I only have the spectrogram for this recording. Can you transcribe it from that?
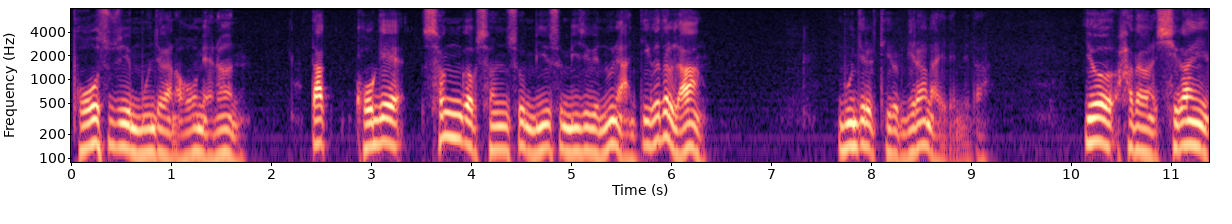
보수주의 문제가 나오면은 딱 고개 성급, 선수, 미수, 미적이 눈에 안 띄거들랑 문제를 뒤로 밀어놔야 됩니다. 이거 하다가 시간이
